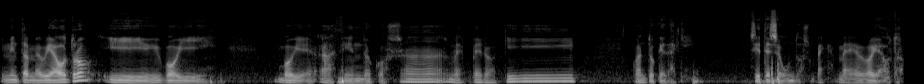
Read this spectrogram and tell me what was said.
Y mientras me voy a otro y voy, voy haciendo cosas, me espero aquí. ¿Cuánto queda aquí? Siete segundos. Venga, me voy a otro.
